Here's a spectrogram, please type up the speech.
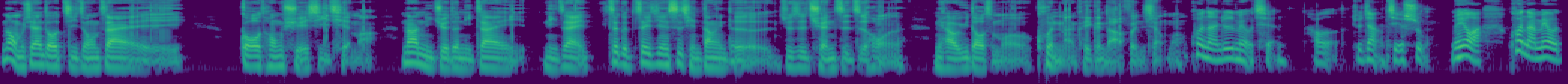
那我们现在都集中在沟通学习前嘛？那你觉得你在你在这个这件事情当你的就是全职之后呢？你还有遇到什么困难可以跟大家分享吗？困难就是没有钱。好了，就这样结束。没有啊，困难没有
